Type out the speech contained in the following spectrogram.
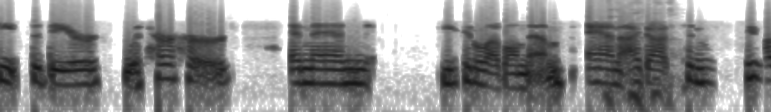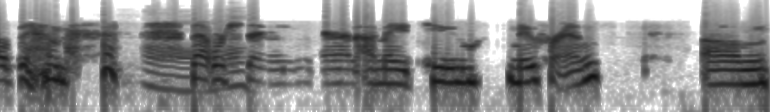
keep the deer with her herd, and then you can love on them. And I got to meet two of them that were Aw. staying, and I made two new friends. Um,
